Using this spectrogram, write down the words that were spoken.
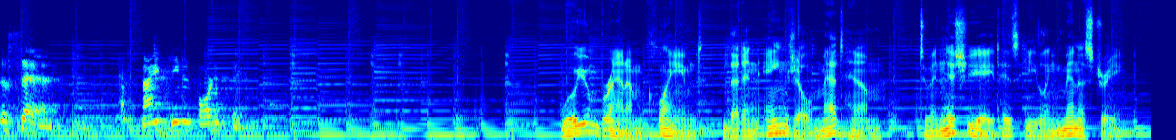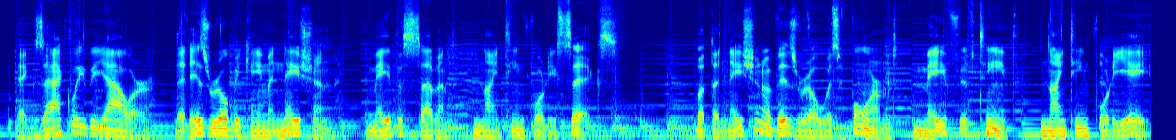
the 7th, 1946. William Branham claimed that an angel met him to initiate his healing ministry, exactly the hour that Israel became a nation, May the 7th, 1946. but the nation of Israel was formed May 15, 1948.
